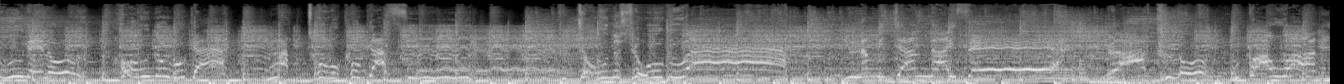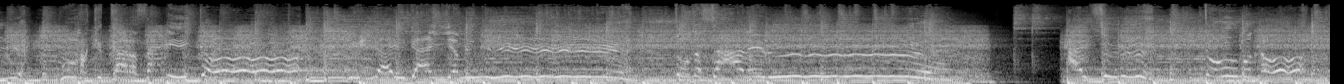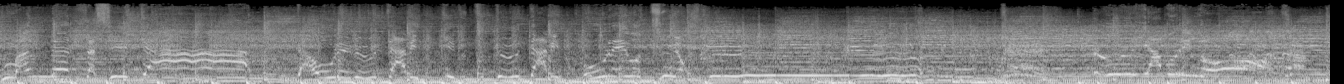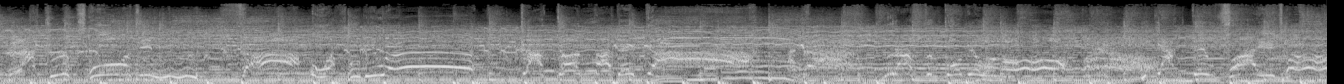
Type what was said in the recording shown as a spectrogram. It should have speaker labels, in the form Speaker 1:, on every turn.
Speaker 1: 胸の炎がマットを焦がす今日の勝負は波じゃないぜ。悪のパワーに負けたら最後する。友の眼差しが倒れるたび傷つくたび俺を強く。ルール破りの悪の超人。さあお遊びは肩までだラスト5秒の。逆転ファイト。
